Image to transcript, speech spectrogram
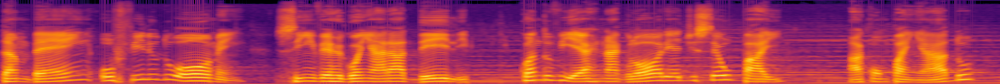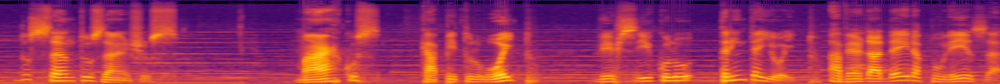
também o filho do homem se envergonhará dele quando vier na glória de seu Pai, acompanhado dos santos anjos. Marcos capítulo 8, versículo 38. A verdadeira pureza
